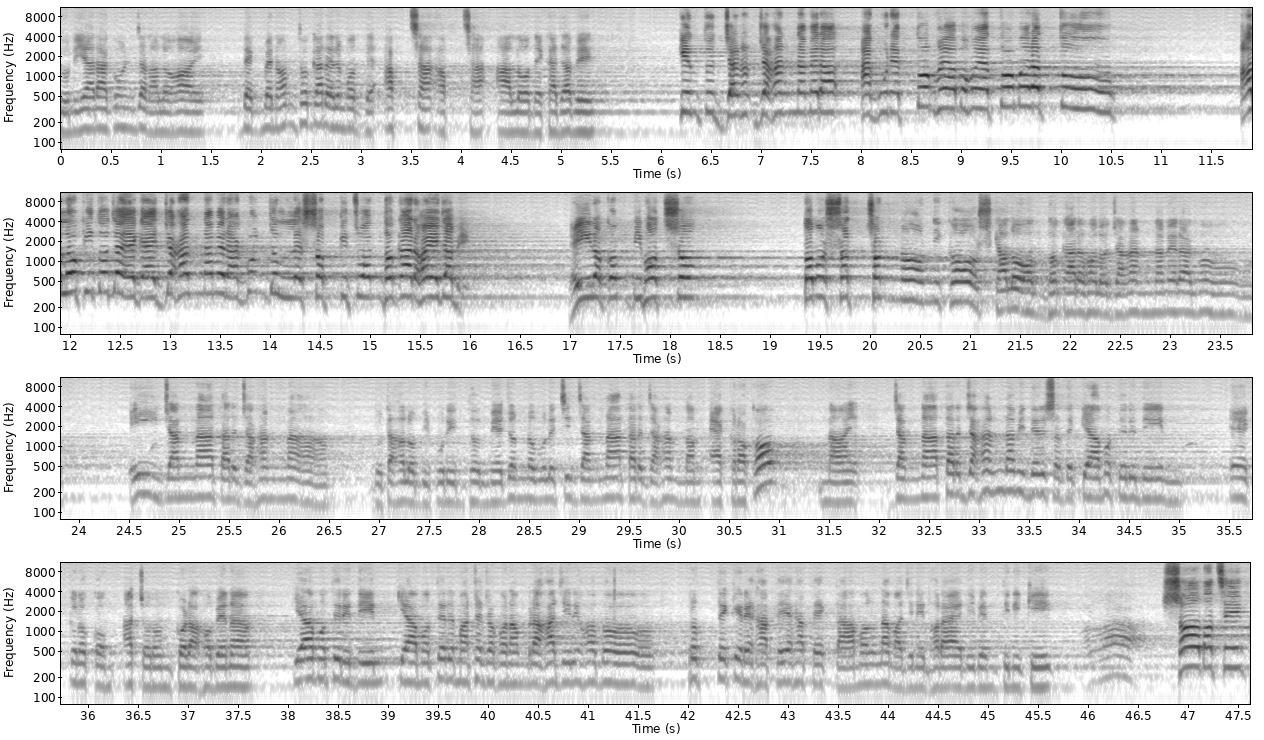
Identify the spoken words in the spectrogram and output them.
দুনিয়ার আগুন জ্বালানো হয়, দেখবেন অন্ধকারের মধ্যে আবছা আবছা আলো দেখা যাবে। কিন্তু জাহান নামের আগুন এত ভয়াবহ, এত মারাত্মক। আলোকিত জায়গায় জাহান নামের আগুন জ্বললে সবকিছু অন্ধকার হয়ে যাবে। এই রকম বিভৎস, তমসাচ্ছন্ন, নিকশ, কালো অন্ধকার হলো জাহান নামের আগুন। এই জান্নাত আর জাহান্নাম দুটা হলো বিপরীত ধর্মী। এজন্য বলেছি জান্নাত আর জাহান্নাম একরকম নয়। জান্নাত আর জাহান্নামীদের সাথে কেয়ামতের দিন একরকম আচরণ করা হবে না। কেয়ামতের দিন, কেয়ামতের মাঠে যখন আমরা হাজির হব, প্রত্যেকের হাতে হাতে একটা আমল নামা যিনি ধরায় দিবেন তিনি কি? সব আছে।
